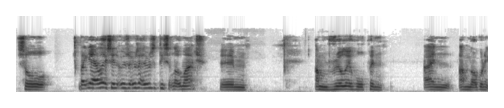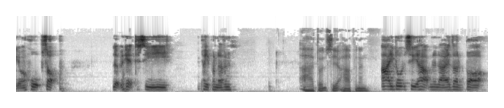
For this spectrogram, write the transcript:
so, but yeah, like I said, it was it was, it was a decent little match. Um, I'm really hoping, and I'm not going to get my hopes up that we get to see Piper Niven. I don't see it happening. I don't see it happening either, but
